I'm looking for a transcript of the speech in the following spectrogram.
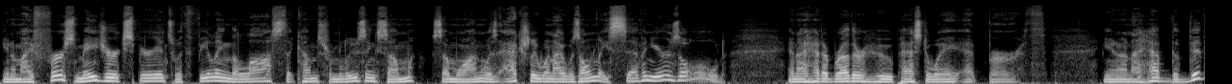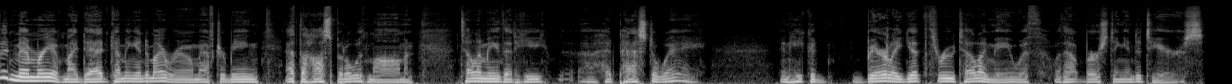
You know, my first major experience with feeling the loss that comes from losing some someone was actually when I was only 7 years old. And I had a brother who passed away at birth. You know, and I have the vivid memory of my dad coming into my room after being at the hospital with mom and telling me that he uh, had passed away. And he could barely get through telling me with without bursting into tears.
